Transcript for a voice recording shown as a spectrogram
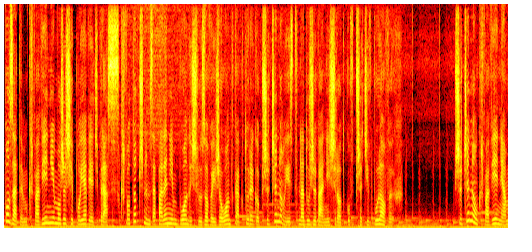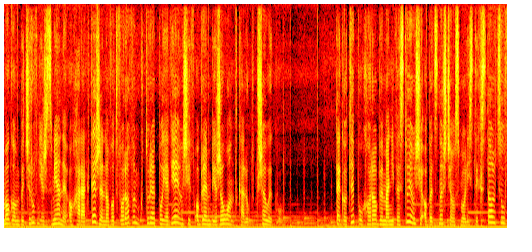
Poza tym krwawienie może się pojawiać wraz z krwotocznym zapaleniem błony śluzowej żołądka, którego przyczyną jest nadużywanie środków przeciwbólowych. Przyczyną krwawienia mogą być również zmiany o charakterze nowotworowym, które pojawiają się w obrębie żołądka lub przełyku. Tego typu choroby manifestują się obecnością smolistych stolców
